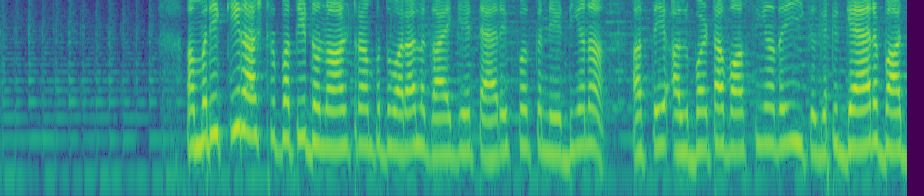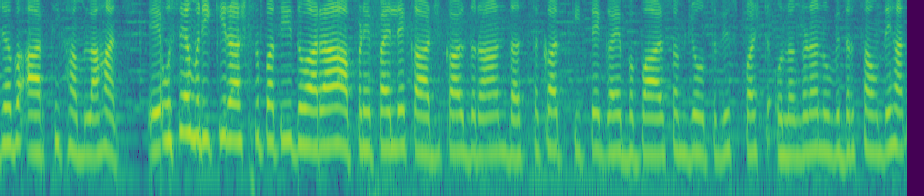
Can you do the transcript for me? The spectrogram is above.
thank you ਅਮਰੀਕੀ ਰਾਸ਼ਟਰਪਤੀ ਡੋਨਾਲਡ ਟਰੰਪ ਦੁਆਰਾ ਲਗਾਏ ਗਏ ਟੈਰਿਫ ਕੈਨੇਡੀਅਨਾਂ ਅਤੇ ਅਲਬਰਟਾ ਵਾਸੀਆਂ ਦੇ ਇੱਕ ਗੈਰ ਵਾਜਬ ਆਰਥਿਕ ਹਮਲਾ ਹਨ। ਇਹ ਉਸੇ ਅਮਰੀਕੀ ਰਾਸ਼ਟਰਪਤੀ ਦੁਆਰਾ ਆਪਣੇ ਪਹਿਲੇ ਕਾਰਜਕਾਲ ਦੌਰਾਨ ਦਸਤਖਤ ਕੀਤੇ ਗਏ ਵਪਾਰ ਸਮਝੌਤੇ ਦੀ ਸਪਸ਼ਟ ਉਲੰਘਣਾ ਨੂੰ ਵੀ ਦਰਸਾਉਂਦੇ ਹਨ।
